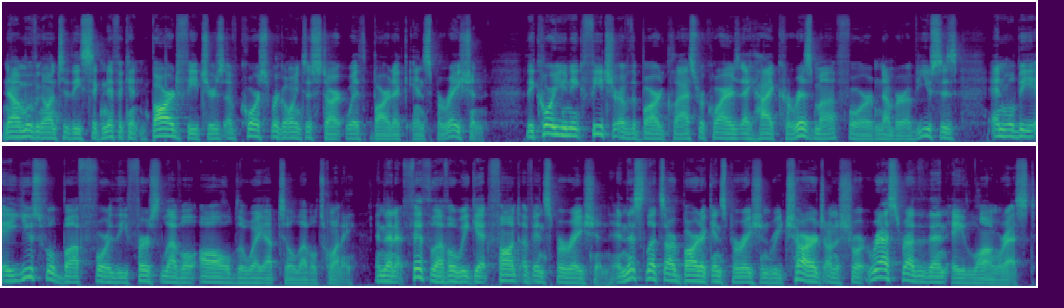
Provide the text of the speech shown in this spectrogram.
Now, moving on to the significant Bard features, of course, we're going to start with Bardic Inspiration. The core unique feature of the Bard class requires a high charisma for number of uses, and will be a useful buff for the first level all the way up to level 20. And then at 5th level, we get Font of Inspiration, and this lets our Bardic Inspiration recharge on a short rest rather than a long rest.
